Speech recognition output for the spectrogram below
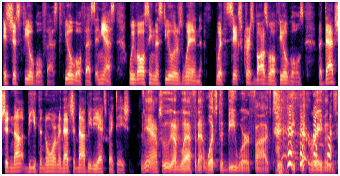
It's just field goal fest, field goal fest. And yes, we've all seen the Steelers win with six Chris Boswell field goals, but that should not be the norm and that should not be the expectation. Yeah, absolutely. I'm laughing at what's the B word five to keep that Ravens.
